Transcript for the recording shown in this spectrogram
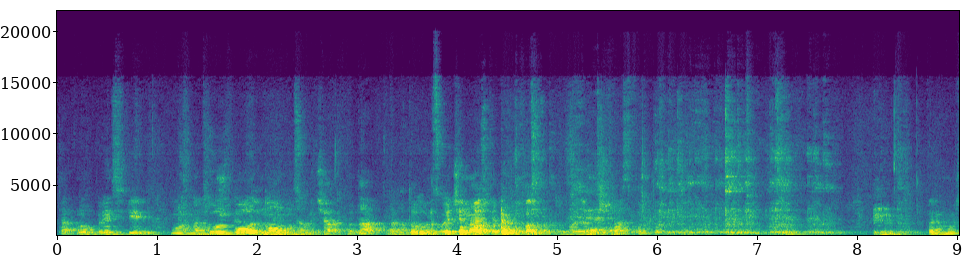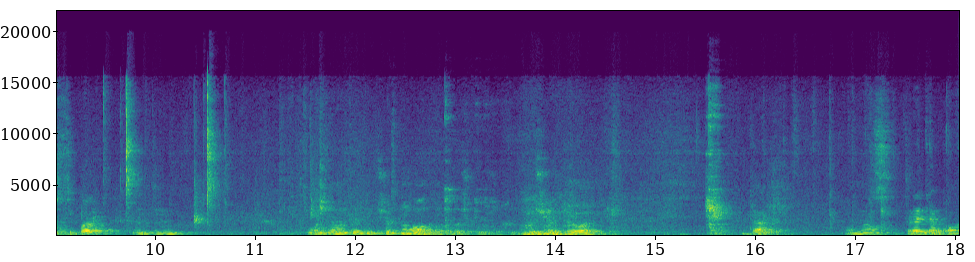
Так, ну в принципі можна по, по одному спочатку, да. так, хто По розпочинає паспорту, по паспорту. порядок. паспорту. Переможці пар. Мгм. Ой, я вот тут щось навалило трошки вже. Так, у нас третя пара.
